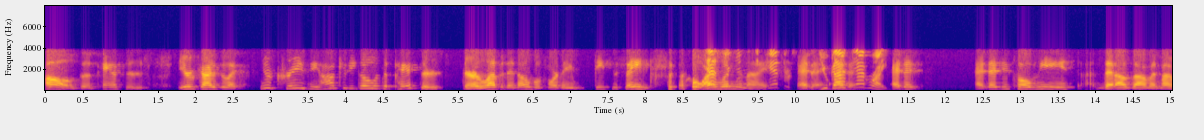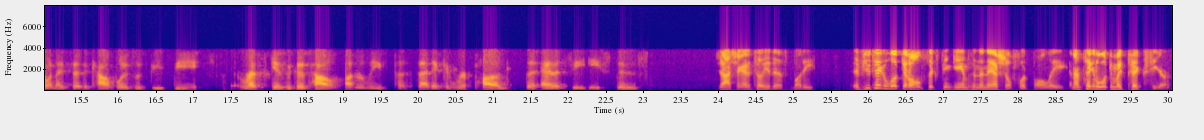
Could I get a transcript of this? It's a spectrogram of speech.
oh the Panthers. Your guys are like you're crazy. How could you go with the Panthers? They're eleven and zero before they beat the Saints. Why yes, wouldn't I? And, you got and, that right. And then and then you told me that I was out of my mind when I said the Cowboys would beat the Redskins because how utterly pathetic and repugnant the NFC East is. Josh, I got to tell you this, buddy. If you take a look at all 16 games in the National Football League, and I'm taking a look at my picks here,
